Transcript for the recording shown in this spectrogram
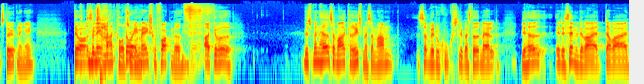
støbning, ikke? Det var De sådan en, man, hardcore det var en, man ikke skulle fuck med. og du ved, hvis man havde så meget karisma som ham, så vil du kunne slippe afsted med alt. Vi havde et eksempel, det var, at der var,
